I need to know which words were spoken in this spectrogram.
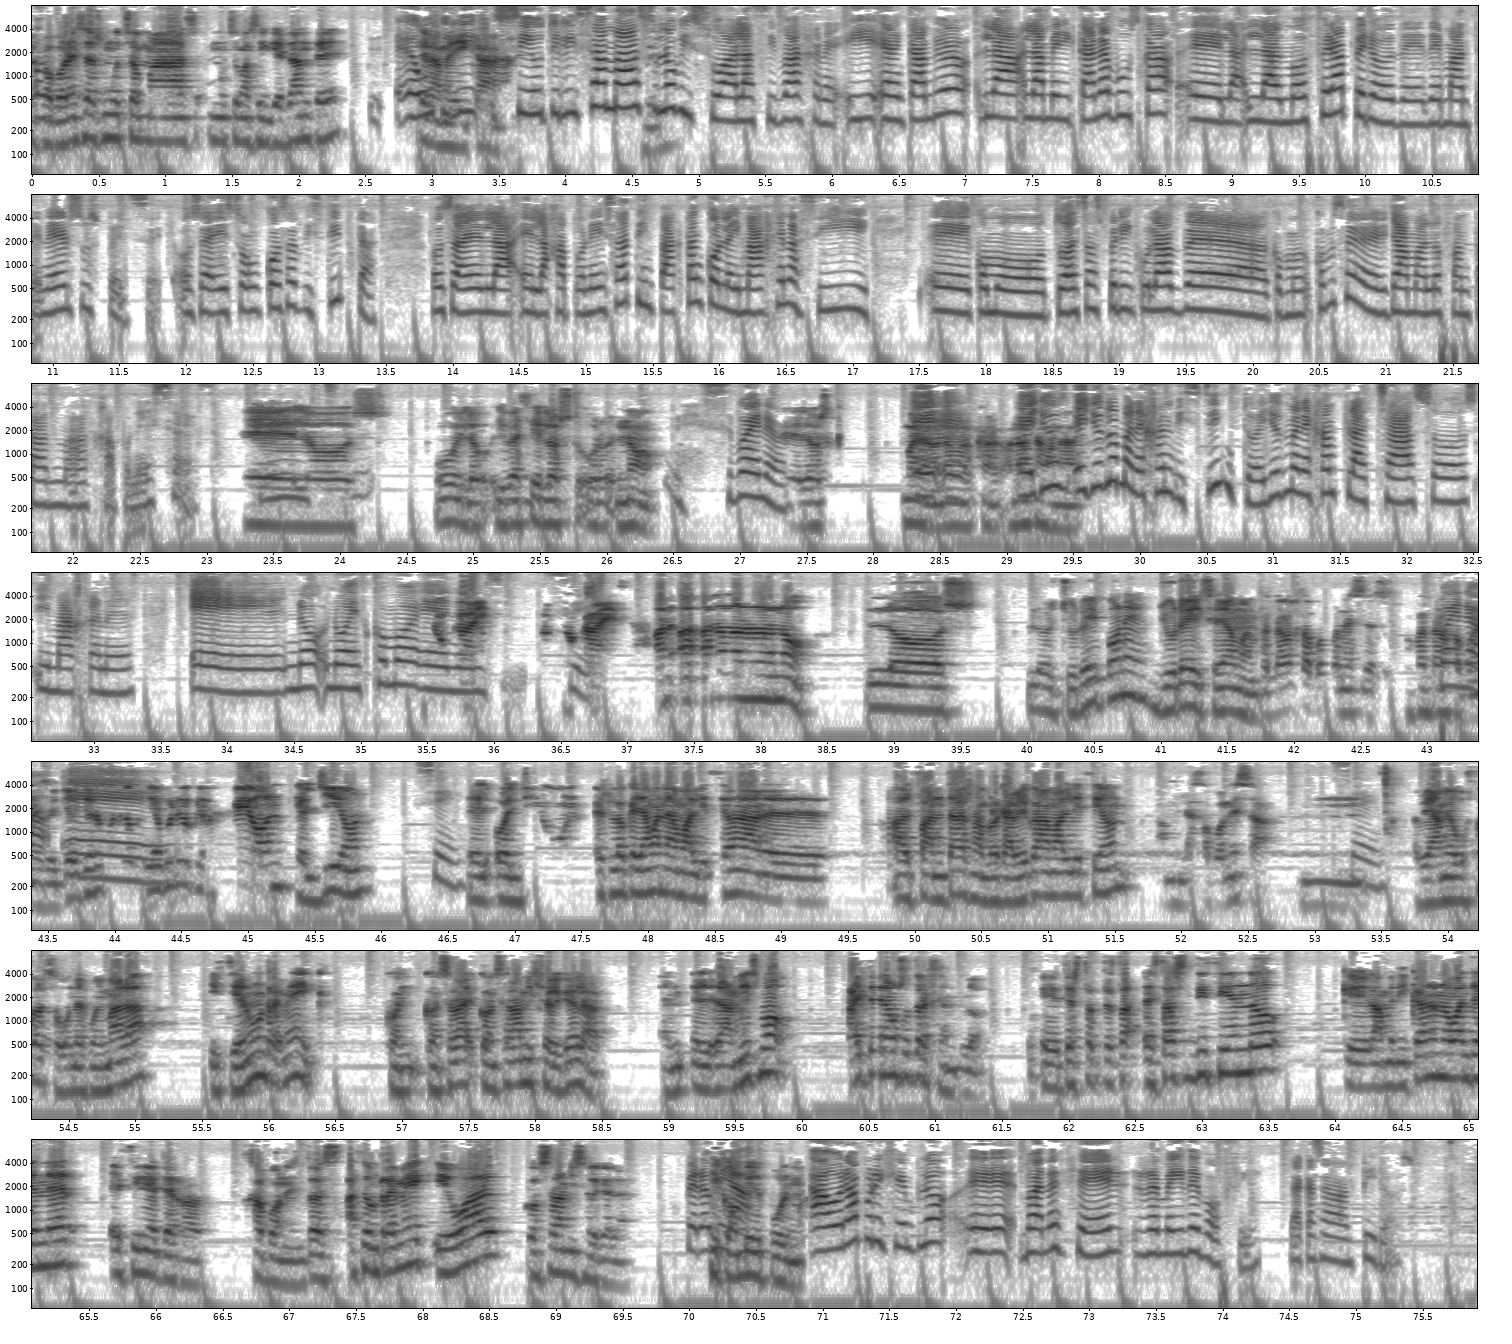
japonesa es mucho más, mucho más inquietante. Eh, que la americana. Sí, utiliza más Sí. lo visual, las imágenes. Y en cambio, la, la americana busca eh, la, la atmósfera, pero de, de mantener el suspense. O sea, son cosas distintas. O sea, en la, en la japonesa te impactan con la imagen así, eh, como todas estas películas de. Como, ¿Cómo se llaman los fantasmas japoneses? Eh, los. Uy, lo, iba a decir los. No. Bueno. eh, los. Bueno, Eh, no, no, ellos, lo manejan distinto, ellos manejan flachazos, imágenes, eh, no, no es como en el... Sí. Ah, ah, ah, no, no, no, no. Los. Los Yurei pone. Yurei se llaman, fantasmas japoneses. fantasmas Bueno, japoneses. Yo, eh, creo, yo creo que el Geon, que el Gion, Sí, el, o el Jiun, es lo que llaman la maldición al, al fantasma, porque la película de maldición, a mí la japonesa, mm, Sí. la primera me gustó, la segunda es muy mala, hicieron un remake con, con, Sarah Michelle Gellar. En, en la mismo, ahí tenemos otro ejemplo. Eh, te, está- te está- estás diciendo que el americano no va a entender el cine de terror japonés. Entonces, hace un remake igual con Sarah Michelle Gellar pero y mira, con Bill Pullman. ahora por ejemplo eh, van a hacer remake de Buffy, la casa de vampiros.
